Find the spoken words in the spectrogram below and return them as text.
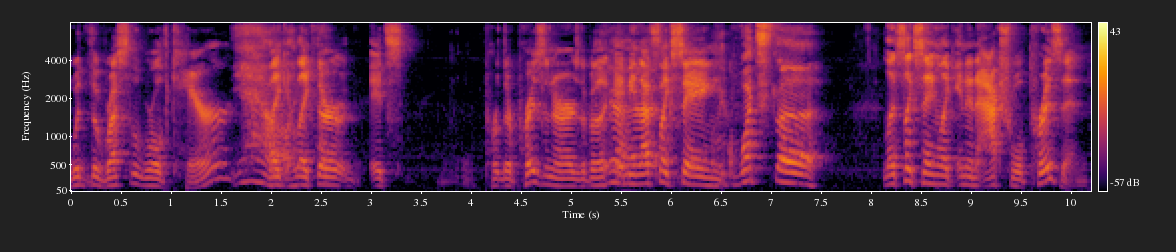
would the rest of the world care Yeah, like like- like they're it's they're prisoners but i mean that's like saying Like, what's the that's like saying like in an actual prison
